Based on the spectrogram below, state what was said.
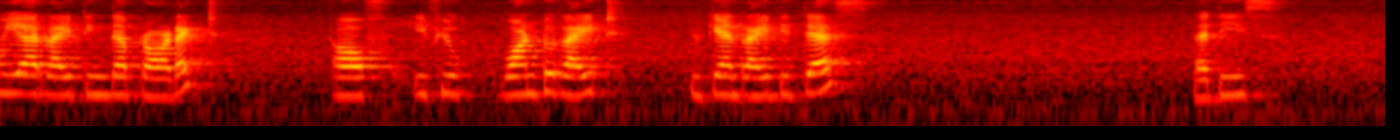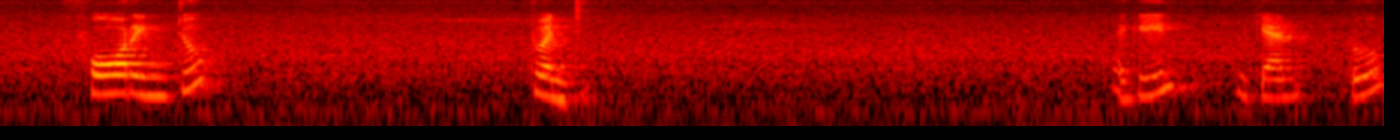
we are writing the product of if you want to write you can write it as that is 4 into 20 again we can do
